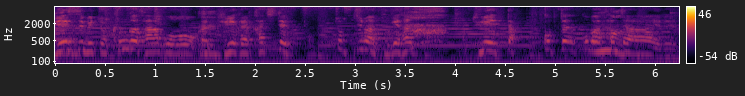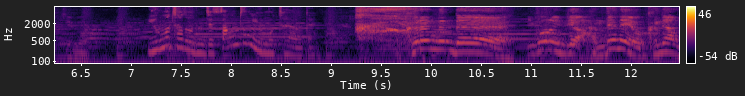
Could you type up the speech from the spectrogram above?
USB 좀 큰 거 사고 그냥 뒤에 그냥 카치대 좁지만 두 개 사 뒤에 딱 꼽다 꼽아. 사자 이랬지 뭐 유모차도 이제 쌍둥이 유모차여야 돼. 그랬는데 이거는 이제 안 되네요 그냥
